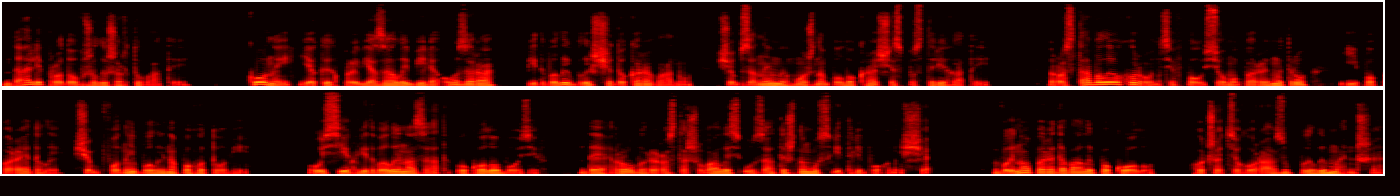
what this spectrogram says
Далі продовжили жартувати. Коней, яких прив'язали біля озера, підвели ближче до каравану, щоб за ними можна було краще спостерігати. Розставили охоронців по усьому периметру і попередили, щоб вони були на поготові. Усіх відвели назад у коловозів, де ровери розташувались у затишному світлі вогнища. Вино передавали по колу, хоча цього разу пили менше.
